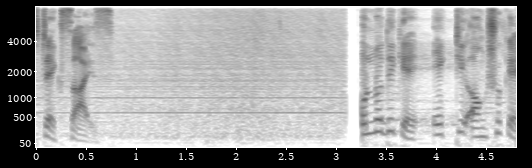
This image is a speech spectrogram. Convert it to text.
স্টেক সাইজ। অন্যদিকে একটি অংশকে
